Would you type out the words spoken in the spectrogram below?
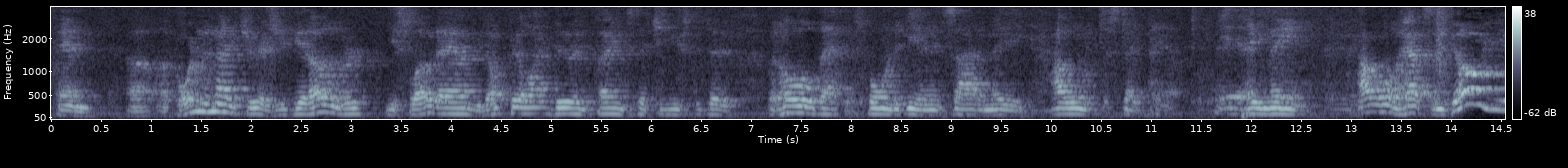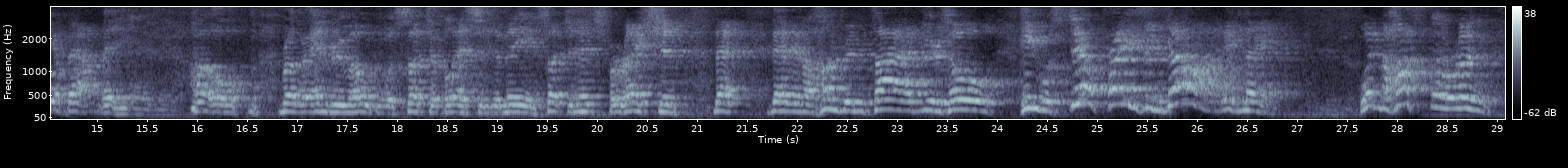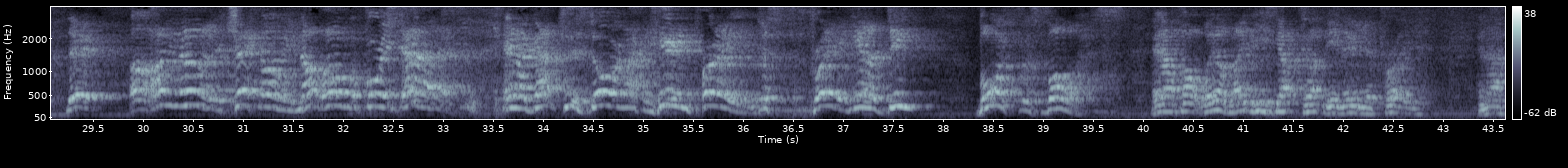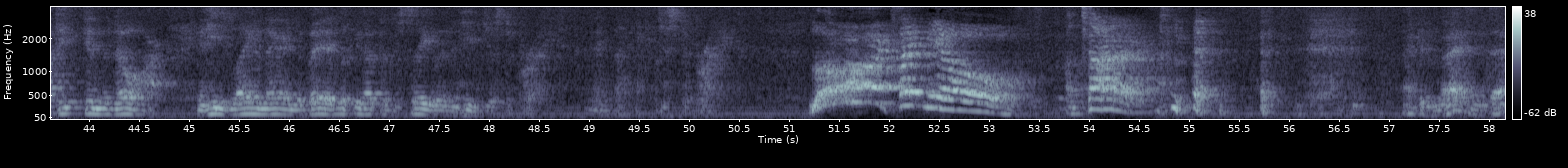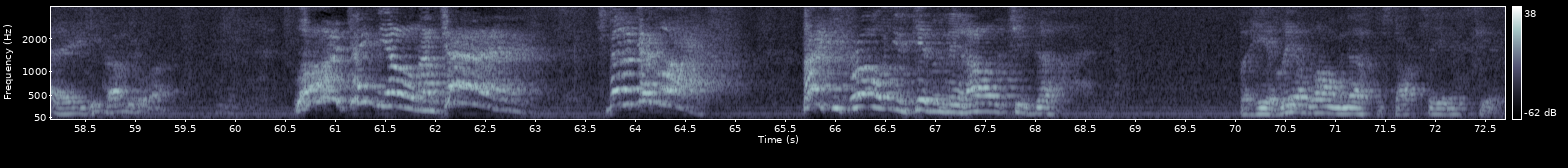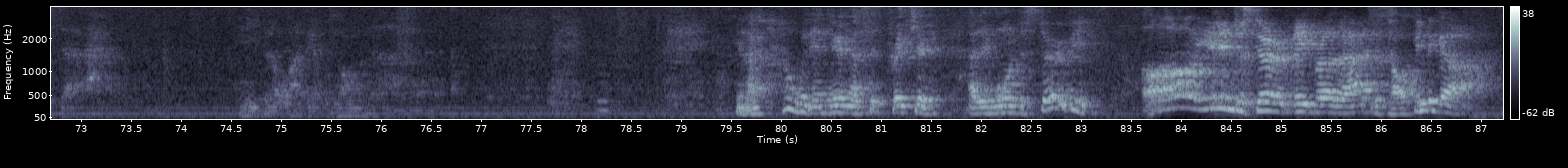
and uh, according to nature, as you get older, you slow down, you don't feel like doing things that you used to do. But oh, that that's born again inside of me, I want it to stay pepped. Yeah. Amen. I want to have some go ye about me. Oh, Brother Andrew Oden was such a blessing to me and such an inspiration that, that at 105 years old, he was still praising God. Amen. In the hospital room, there, I knew to check on him not long before he died. And I got to his door and I could hear him praying, just praying. He had a deep, boisterous voice. And I thought, well, maybe he's got company in there and they're praying. And I peeked in the door and he's laying there in the bed looking up at the ceiling and he's just a praying. Just a praying. Lord, take me home. I'm tired. I can imagine at that age he probably was. Lord, take me home. I'm tired. It's been a good life. Thank you for all you've given me and all that you've done. But he had lived long enough to start seeing his kids die. And he felt like that was long enough. And I, I went in there and I said, Preacher, I didn't want to disturb you. Oh, you didn't disturb me, brother. I was just talking to God.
